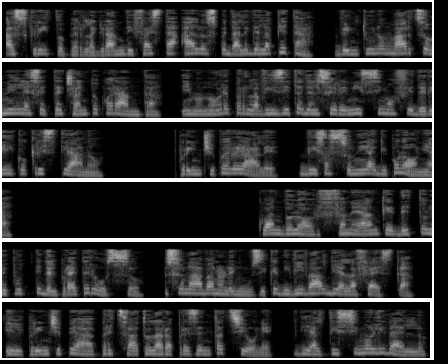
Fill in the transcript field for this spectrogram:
ha scritto per la grandi festa all'Ospedale della Pietà, 21 marzo 1740, in onore per la visita del Serenissimo Federico Cristiano, principe reale, di Sassonia e di Polonia. Quando l'orfane anche detto le putte del prete rosso, suonavano le musiche di Vivaldi alla festa, il principe ha apprezzato la rappresentazione, di altissimo livello,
